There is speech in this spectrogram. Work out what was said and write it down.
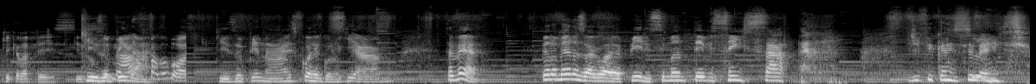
que, que ela fez? Quis opinar. Falou bosta. quis opinar, escorregou no quiabo. Tá vendo? Pelo menos a Glória Pires se manteve sensata de ficar em silêncio.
